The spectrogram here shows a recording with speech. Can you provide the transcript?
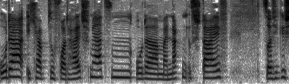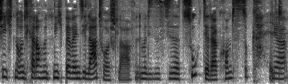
oder ich habe sofort Halsschmerzen oder mein Nacken ist steif. Solche Geschichten und ich kann auch mit nicht bei Ventilator schlafen. Immer dieses, dieser Zug, der da kommt, ist so kalt. Ja.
